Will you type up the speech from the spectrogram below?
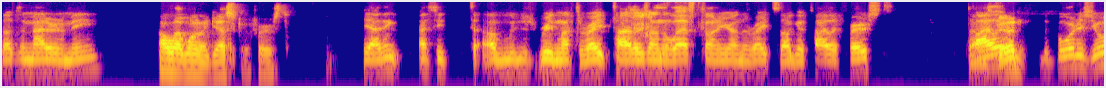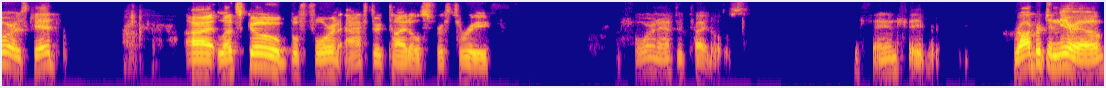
Doesn't matter to me. I'll let one of the guests go first. Yeah, I think I see. I'm just reading left to right. Tyler's on the left. Connor, you're on the right. So I'll go Tyler first. Sounds Tyler, good. the board is yours, kid. All right, let's go before and after titles for three. Before and after titles. The fan favorite. Robert De Niro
